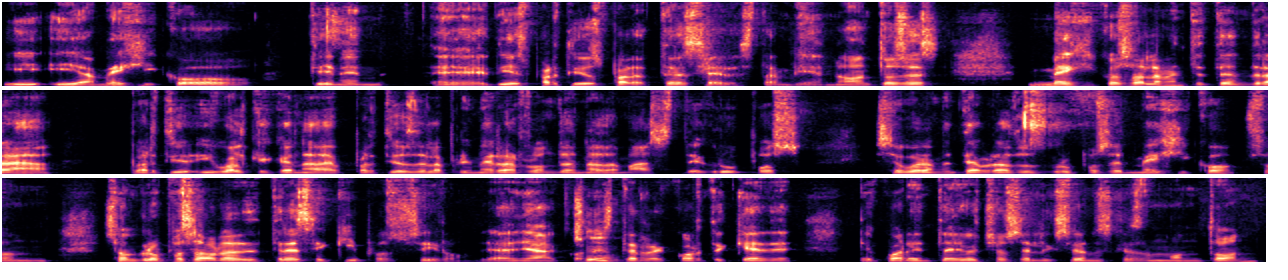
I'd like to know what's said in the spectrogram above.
y, a México tienen 10 eh, partidos para tres sedes también, ¿no? Entonces México solamente tendrá partidos, igual que Canadá, partidos de la primera ronda nada más, de grupos, Seguramente habrá dos grupos en México. Son, son grupos ahora de tres equipos, Ciro. Ya, ya con este recorte que hay de, de, 48 selecciones, que es un montón.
